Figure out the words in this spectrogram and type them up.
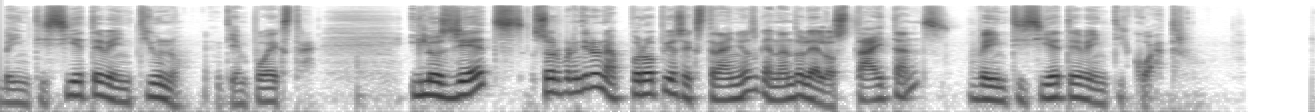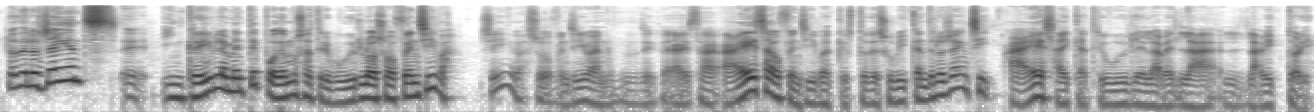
27-21 en tiempo extra. Y los Jets sorprendieron a propios extraños ganándole a los Titans 27-24. Lo de los Giants, eh, increíblemente podemos atribuirlo a su ofensiva, ¿sí? A su ofensiva, a esa, ofensiva que ustedes ubican de los Giants, sí, a esa hay que atribuirle la, victoria.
